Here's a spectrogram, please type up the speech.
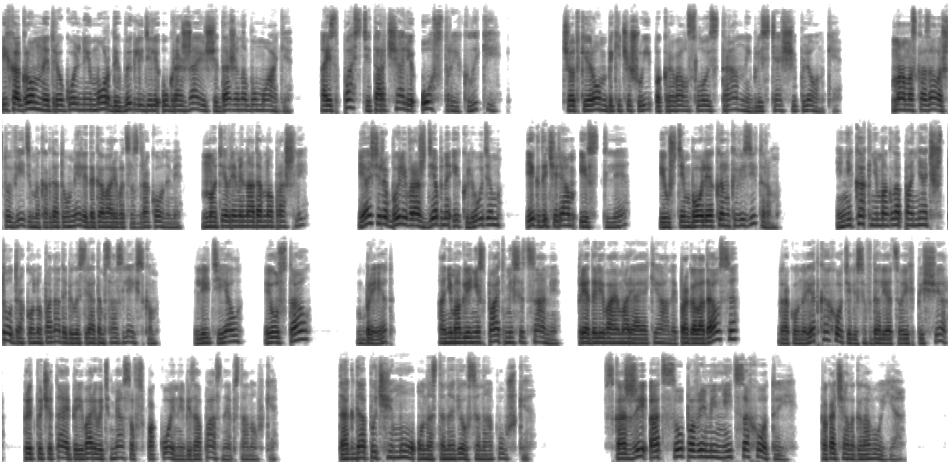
Их огромные треугольные морды выглядели угрожающе даже на бумаге, а из пасти торчали острые клыки. Четкие ромбики чешуи покрывал слой странной блестящей пленки. Мама сказала, что ведьмы когда-то умели договариваться с драконами, но те времена давно прошли. Ящеры были враждебны и к людям, и к дочерям Истле, и уж тем более к инквизиторам и никак не могла понять, что дракону понадобилось рядом со Злейском. Летел и устал? Бред. Они могли не спать месяцами, преодолевая моря и океаны. Проголодался? Драконы редко охотились вдали от своих пещер, предпочитая переваривать мясо в спокойной, безопасной обстановке. Тогда почему он остановился на опушке? «Скажи отцу повременить с охотой», — покачала головой я.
